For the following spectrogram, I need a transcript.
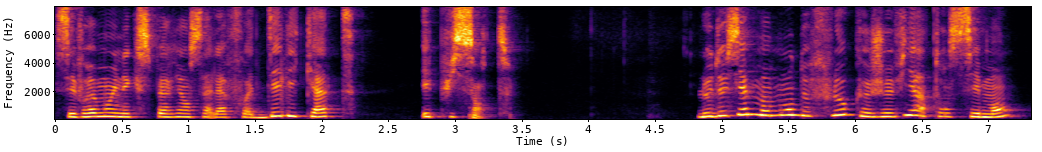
C'est vraiment une expérience à la fois délicate et puissante. Le deuxième moment de flow que je vis intensément,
